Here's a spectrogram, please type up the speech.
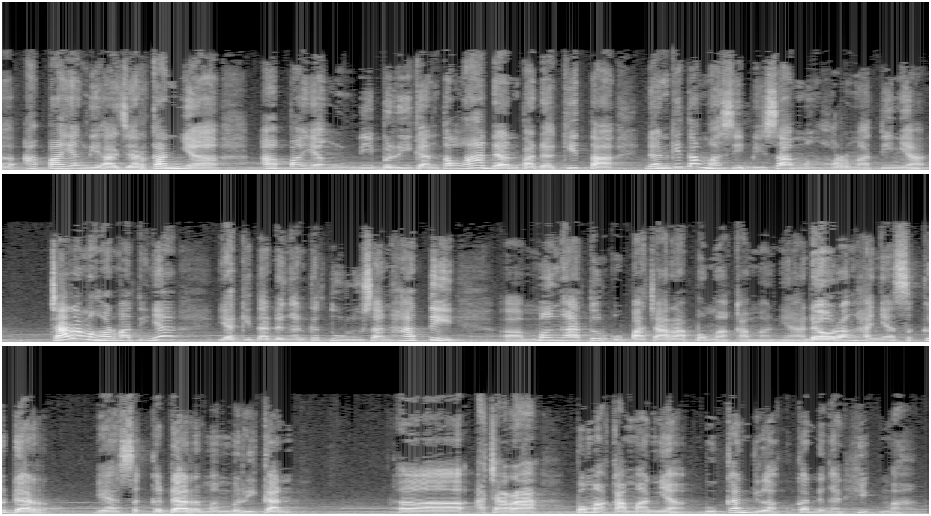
uh, apa yang diajarkannya apa yang diberikan teladan pada kita dan kita masih bisa menghormatinya Cara menghormatinya ya kita dengan ketulusan hati uh, mengatur upacara pemakamannya. Ada orang hanya sekedar ya sekedar memberikan uh, acara pemakamannya bukan dilakukan dengan hikmah.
